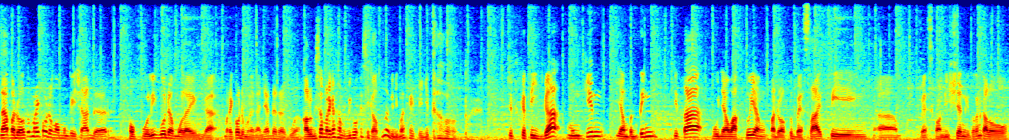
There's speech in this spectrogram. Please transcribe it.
Nah pada waktu mereka udah ngomong ke each other, hopefully gue udah mulai nggak, mereka udah mulai nggak nyadar gue. Kalau bisa mereka sampai bingung, eh si Calvin lagi di mana kayak gitu. Tips ketiga mungkin yang penting kita punya waktu yang pada waktu best lighting, um, best condition gitu kan kalau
